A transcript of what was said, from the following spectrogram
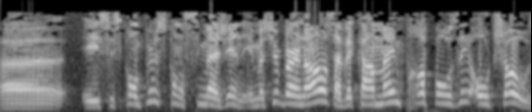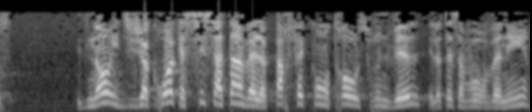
Euh, et c'est ce qu'on peut, ce qu'on s'imagine. Et M. Bernard avait quand même proposé autre chose. Il dit non, il dit, je crois que si Satan avait le parfait contrôle sur une ville, et là ça va revenir,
